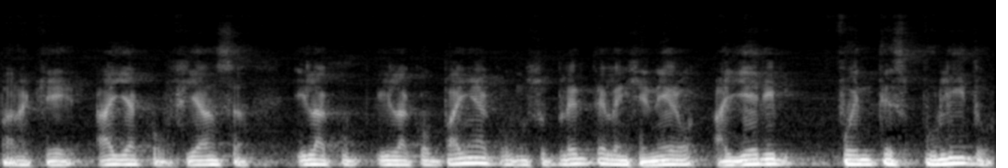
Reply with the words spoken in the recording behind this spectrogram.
para que haya confianza y la, y la acompaña como suplente la ingeniero Ayeri Fuentes Pulido.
